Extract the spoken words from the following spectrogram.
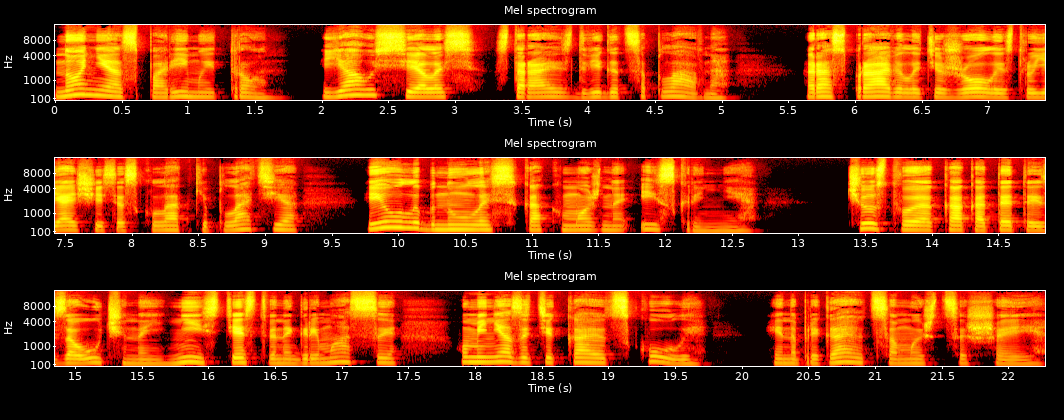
но неоспоримый трон. Я уселась, стараясь двигаться плавно, расправила тяжелые струящиеся складки платья и улыбнулась как можно искреннее, чувствуя, как от этой заученной, неестественной гримасы у меня затекают скулы, и напрягаются мышцы шеи.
